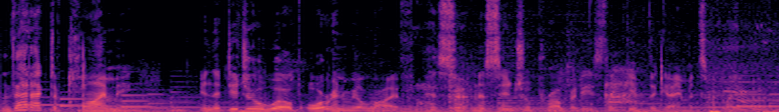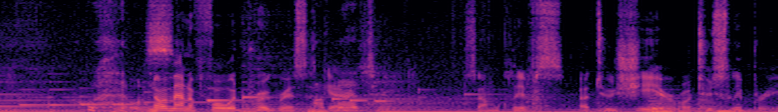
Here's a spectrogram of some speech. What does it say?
And that act of climbing in the digital world or in real life has certain essential properties that give the game its flavor no amount of forward progress is guaranteed. Some cliffs are too sheer or too slippery,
